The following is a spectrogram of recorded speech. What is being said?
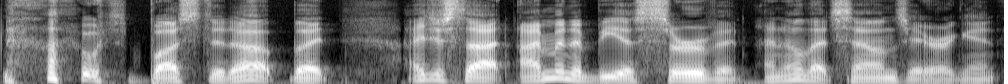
I was busted up. But I just thought I'm going to be a servant. I know that sounds arrogant.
